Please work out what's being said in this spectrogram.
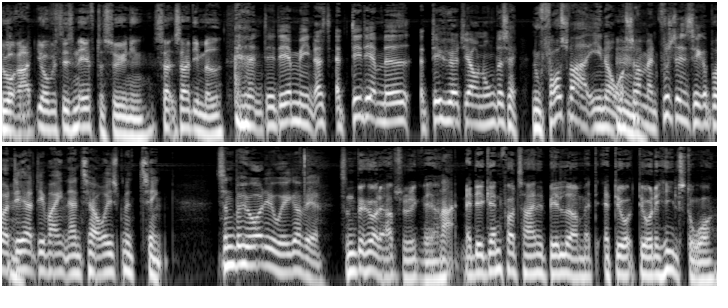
du har ret. Jo, hvis det er sådan en eftersøgning, så, så er de med. det er det, jeg mener. At det der med, at det hørte jeg jo nogen, der sagde, nu forsvaret indover, mm. så er man fuldstændig sikker på, at det her, det var en eller anden terrorisme-ting. Sådan behøver det jo ikke at være. Sådan behøver det absolut ikke være. Nej. Men det er igen for at tegne et billede om, at, at det, var, det var det helt store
